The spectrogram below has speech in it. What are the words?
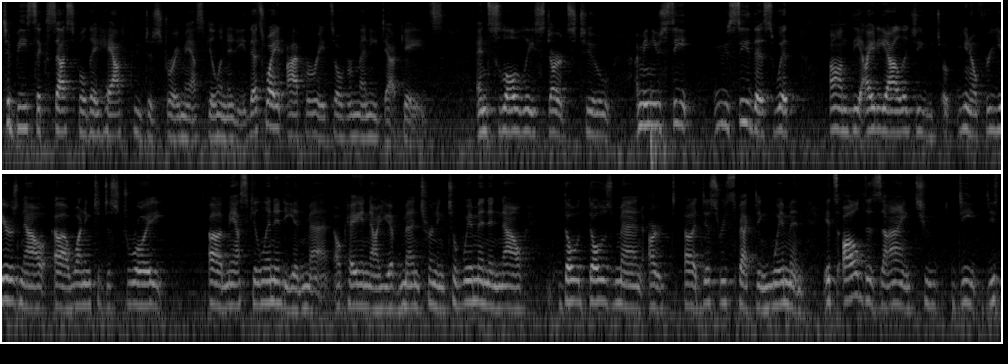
to be successful, they have to destroy masculinity. That's why it operates over many decades and slowly starts to. I mean, you see you see this with um, the ideology, you know, for years now, uh, wanting to destroy uh, masculinity in men. Okay, and now you have men turning to women, and now those men are uh, disrespecting women. It's all designed to de- de-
